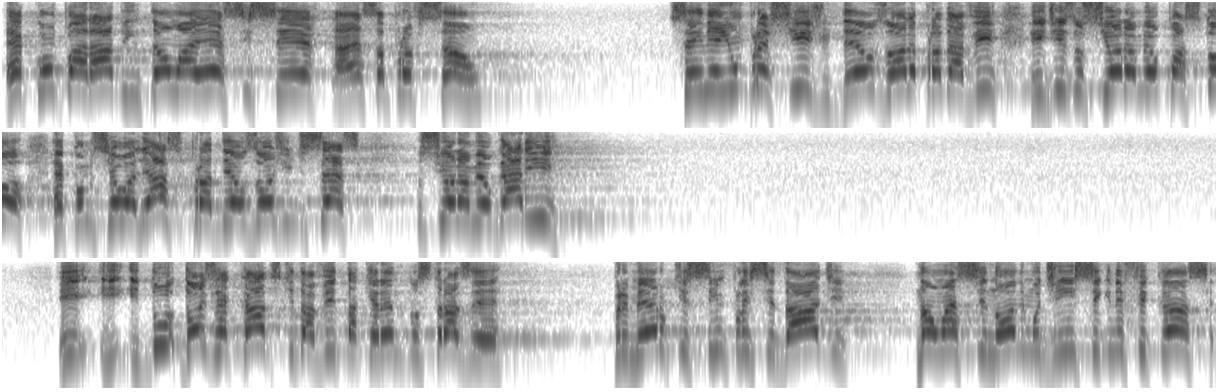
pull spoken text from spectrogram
é comparado então a esse ser, a essa profissão sem nenhum prestígio. Deus olha para Davi e diz: O Senhor é meu pastor. É como se eu olhasse para Deus hoje e dissesse: O Senhor é meu gari. E, e, e dois recados que Davi está querendo nos trazer. Primeiro, que simplicidade não é sinônimo de insignificância.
